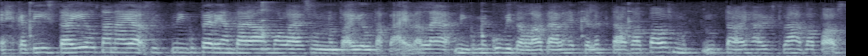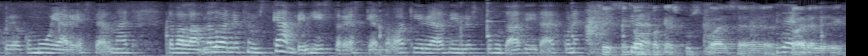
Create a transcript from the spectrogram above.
ehkä tiistai-iltana ja sitten niinku perjantai-aamulla ja sunnuntai-iltapäivällä. Ja niinku me kuvitellaan tällä hetkellä, että tämä on vapaus, mutta mut tämä on ihan yhtä vähän vapaus kuin joku muu järjestelmä. Et tavallaan mä luen nyt semmoista campin historiasta kertovaa kirjaa ja siinä just puhutaan siitä, että kun ne... Siis se työ... kauppakeskus vai se, se taideli...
